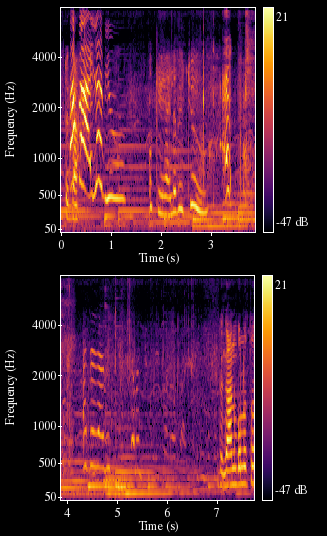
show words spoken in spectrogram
একটা গান আই লাভ ইউ একটা গান বলো তো।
